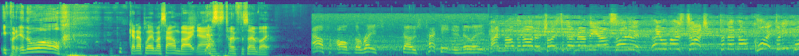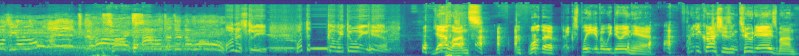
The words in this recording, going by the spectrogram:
He put it in the wall. Can I play my soundbite now? yes, it's time for the soundbite. Out of the race goes Taki Inoue. And Maldonado tries to go around the outside of him. They almost touch, but they're not quite. But it was he over. Oh, they hit! Oh, Hamilton's in the wall. Honestly, what the f- are we doing here? Yeah, Lance. what the expletive are we doing here? Three crashes in two days, man.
